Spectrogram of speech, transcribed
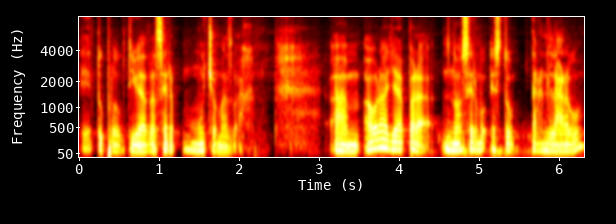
eh, tu productividad va a ser mucho más baja. ahora ya para no hacer esto tan largo,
